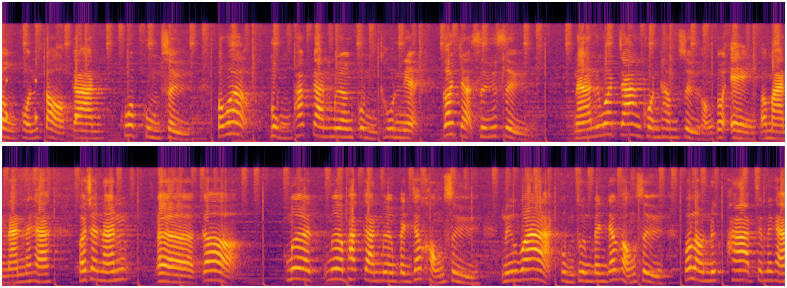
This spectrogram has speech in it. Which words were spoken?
ส่งผลต่อการควบคุมสื่อ เพราะว่ากลุ่มพักการเมืองกลุ่มทุนเนี่ยก็จะซื้อสื่อนะหรือว่าจ้างคนทำสื่อของตัวเองประมาณนั้นนะคะ ราะฉะนั้นก็เมื่อเมื่อพักการเมืองเป็นเจ้าของสื่อ หรือว่ากลุ่มทุนเป็นเจ้าของสื่อพวกเรานึกภาพใช่ไหมคะ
